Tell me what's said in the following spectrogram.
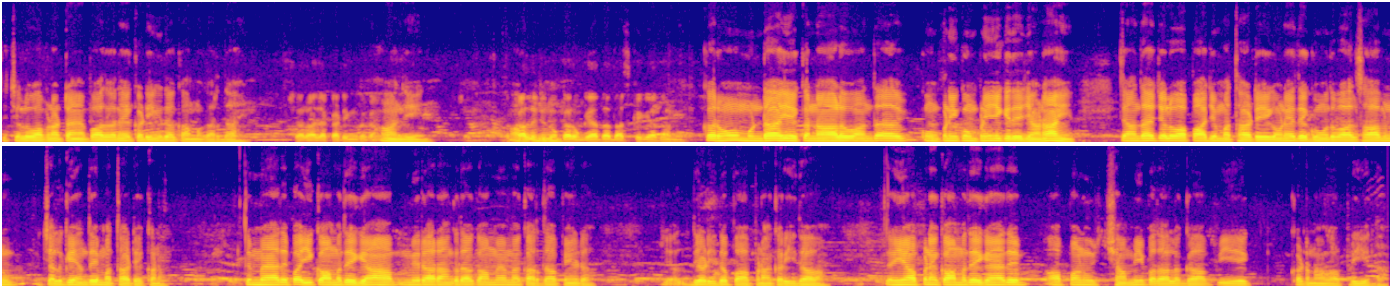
ਤੇ ਚਲੋ ਆਪਣਾ ਟਾਈਮ ਪਾਸ ਕਰਦੇ ਕਟਿੰਗ ਦਾ ਕੰਮ ਕਰਦਾ ਸੀ। ਅੱਛਾ ਰਾਜਾ ਕਟਿੰਗ ਦਾ ਕੰਮ ਹਾਂਜੀ। ਕੱਲ ਜਦੋਂ ਘਰੋਂ ਗਿਆ ਤਾਂ ਦੱਸ ਕੇ ਗਿਆ ਤੁਹਾਨੂੰ? ਘਰੋਂ ਮੁੰਡਾ ਸੀ ਇੱਕ ਨਾਲ ਉਹ ਆਂਦਾ ਕੰਪਨੀ ਕੰਪਨੀ 'ਚ ਕਿਤੇ ਜਾਣਾ ਸੀ। ਤੇ ਆਂਦਾ ਚਲੋ ਆਪਾਂ ਅੱਜ ਮੱਥਾ ਟੇਕ ਆਉਣੇ ਤੇ ਗੋਂਦਵਾਲ ਸਾਹਿਬ ਨੂੰ ਚੱਲ ਗਏ ਆਂਦੇ ਮੱਥਾ ਟੇਕਣ। ਤੇ ਮੈਂ ਤੇ ਭਾਈ ਕੰਮ ਤੇ ਗਿਆ ਮੇਰਾ ਰੰਗ ਦਾ ਕੰਮ ਹੈ ਮੈਂ ਕਰਦਾ ਪੇਂਟ। ਦਿਹਾੜੀ ਦਾ ਪਾ ਆਪਣਾ ਕਰੀਦਾ ਵਾ। ਤੇ ਅਸੀਂ ਆਪਣੇ ਕੰਮ ਤੇ ਗਏ ਤੇ ਆਪਾਂ ਨੂੰ ਸ਼ਾਮੀ ਪਤਾ ਲੱਗਾ ਵੀ ਇਹ ਘਟਨਾ ਵਾਪਰੀ ਇਦਾਂ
